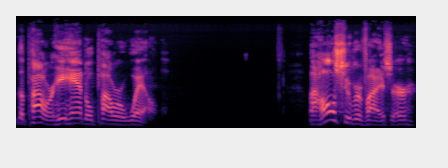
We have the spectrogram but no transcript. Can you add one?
the power. He handled power well. My hall supervisor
